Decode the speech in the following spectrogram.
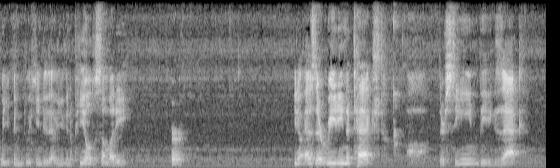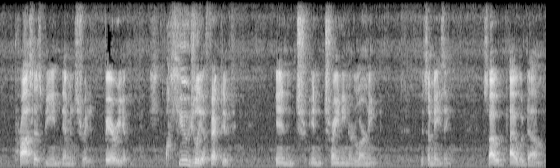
when you can we can do that when you can appeal to somebody, or you know, as they're reading the text, they're seeing the exact process being demonstrated. Very hugely effective in in training or learning. It's amazing. So I would I would um,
